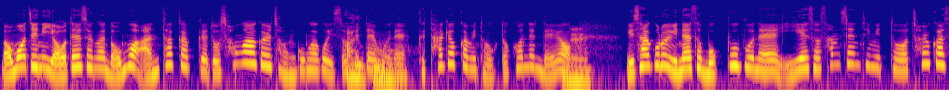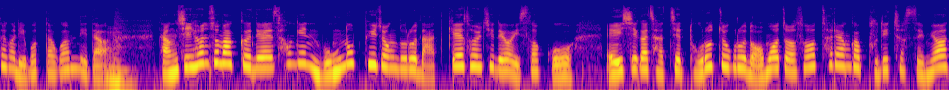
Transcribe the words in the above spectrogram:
넘어진 이 여대생은 너무 안타깝게도 성악을 전공하고 있었기 아이고. 때문에 그 타격감이 더욱더 컸는데요. 네. 이 사고로 인해서 목 부분에 2에서 3cm 철과상을 입었다고 합니다. 음. 당시 현수막끈은 성인 목 높이 정도로 낮게 설치되어 있었고 A 씨가 자칫 도로 쪽으로 넘어져서 차량과 부딪 혔으면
